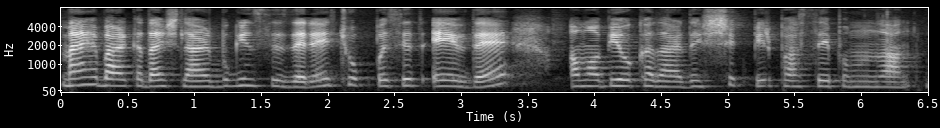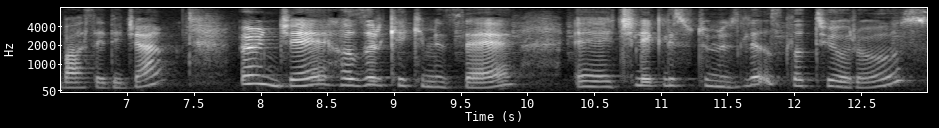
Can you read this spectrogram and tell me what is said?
Merhaba arkadaşlar. Bugün sizlere çok basit evde ama bir o kadar da şık bir pasta yapımından bahsedeceğim. Önce hazır kekimize e, çilekli sütümüzle ıslatıyoruz.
